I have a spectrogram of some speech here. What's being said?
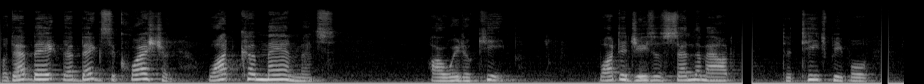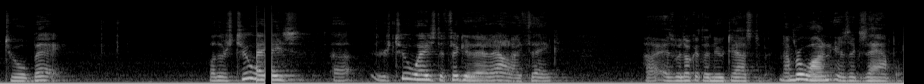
But that, be- that begs the question what commandments are we to keep? What did Jesus send them out to teach people to obey? Well, there's two ways. Uh, there's two ways to figure that out. I think, uh, as we look at the New Testament. Number one is example.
